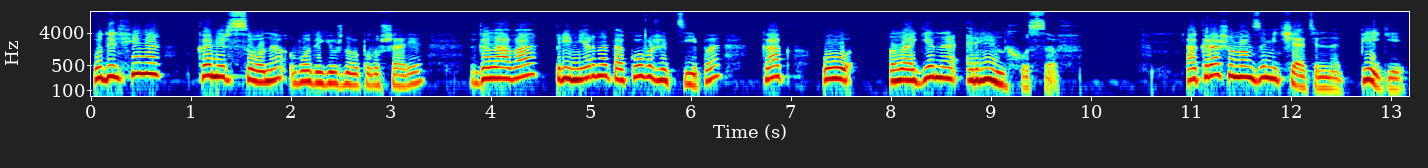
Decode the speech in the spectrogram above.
У дельфина Камерсона, воды южного полушария, голова примерно такого же типа, как у лагена ринхусов. Окрашен он замечательно, пеги.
